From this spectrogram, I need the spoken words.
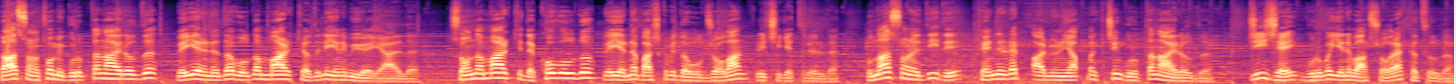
Daha sonra Tommy gruptan ayrıldı ve yerine davulda Marky adıyla yeni bir üye geldi. Sonunda Marky de kovuldu ve yerine başka bir davulcu olan Richie getirildi. Bundan sonra Didi kendi rap albümünü yapmak için gruptan ayrıldı. GJ gruba yeni basçı olarak katıldı.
